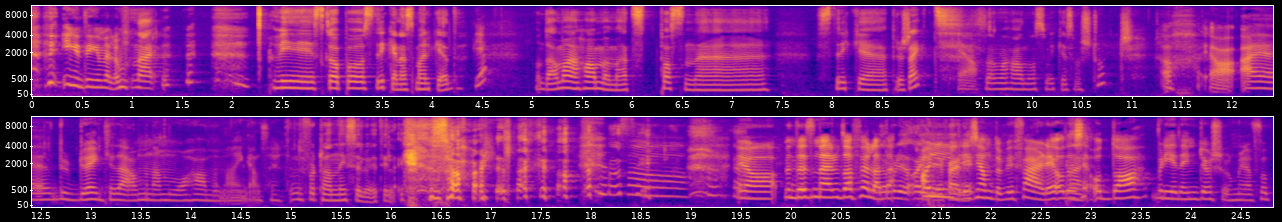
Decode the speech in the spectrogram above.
Ingenting imellom. Nei. Vi skal på Strikkernes marked. Ja. Og da må jeg ha med meg et passende strikkeprosjekt. Ja. Så jeg må ha noe som ikke er så stort. Oh, ja, jeg burde jo egentlig det, men jeg må ha med meg den genseren. Du får ta nisselue i tillegg. så har du noe. å si. Ja, men det er sånn der, da føler jeg at jeg aldri aldri, kommer til å bli ferdig. Og, det, og da blir den dørstolen for å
